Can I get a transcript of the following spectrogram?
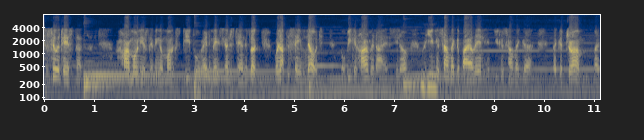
facilitates that harmonious living amongst people, right? It makes you understand that look, we're not the same note, but we can harmonize. You know, you can sound like a violin and you can sound like a like a drum, but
